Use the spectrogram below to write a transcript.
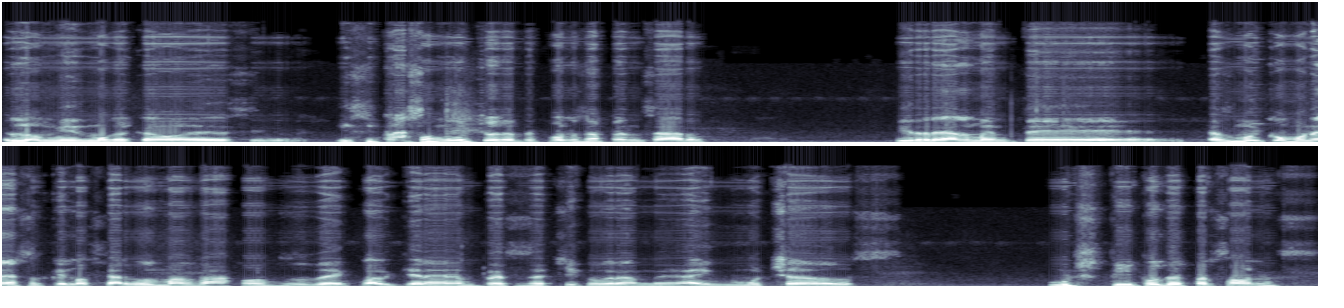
lo mismo que acabo de decir. Y si pasa mucho, o te pones a pensar y realmente es muy común eso, que los cargos más bajos de cualquier empresa, ese chico grande, hay muchos, muchos tipos de personas,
